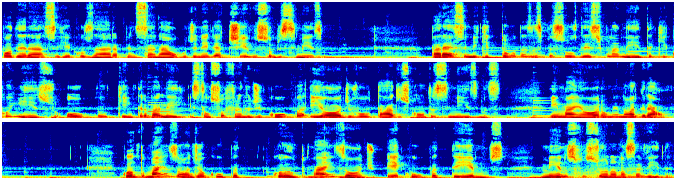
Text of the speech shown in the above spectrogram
poderá se recusar a pensar algo de negativo sobre si mesmo. Parece-me que todas as pessoas deste planeta que conheço ou com quem trabalhei estão sofrendo de culpa e ódio voltados contra si mesmas, em maior ou menor grau. Quanto mais ódio, culpa, quanto mais ódio e culpa temos, menos funciona a nossa vida.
